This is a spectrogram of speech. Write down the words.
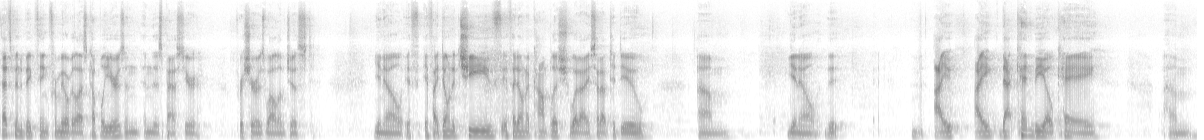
that's been a big thing for me over the last couple years, and, and this past year, for sure as well. Of just, you know, if if I don't achieve, if I don't accomplish what I set out to do, um, you know, the, I I that can be okay. Um,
